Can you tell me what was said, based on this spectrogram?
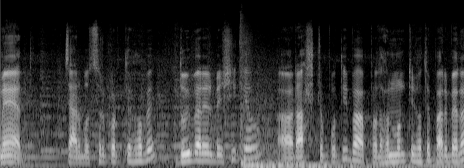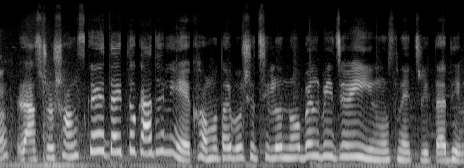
মেয়াদ চার বছর করতে হবে। দুইবারের বেশি কেউ রাষ্ট্রপতি বা প্রধানমন্ত্রী হতে পারবে না। রাষ্ট্র সংস্কারের দায়িত্ব কাঁধে নিয়ে ক্ষমতায় বসেছিল নোবেল বিজয়ী ইউনুস নেতৃত্বাধীন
